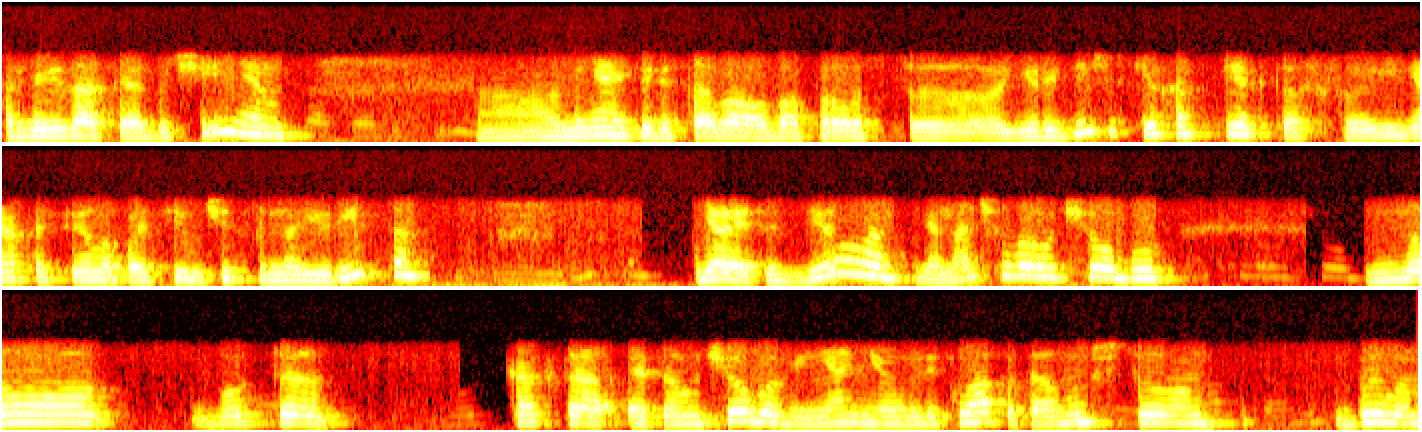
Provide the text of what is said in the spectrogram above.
организацией обучения, меня интересовал вопрос э, юридических аспектов, и я хотела пойти учиться на юриста. Я это сделала, я начала учебу, но вот э, как-то эта учеба меня не увлекла, потому что было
